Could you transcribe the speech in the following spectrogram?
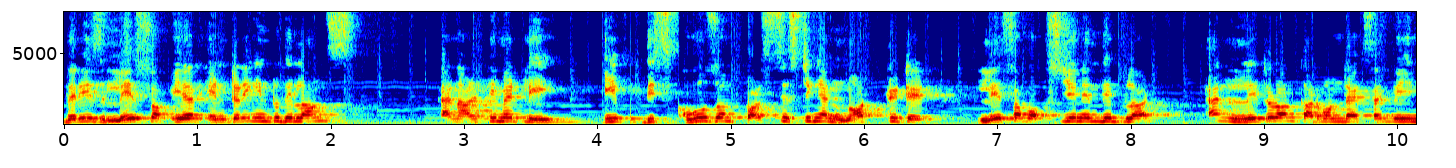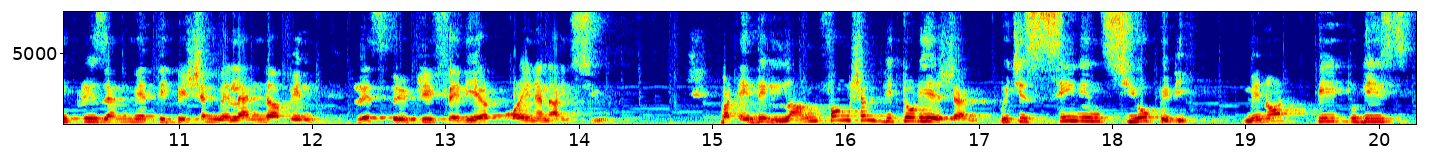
there is less of air entering into the lungs, and ultimately, if this goes on persisting and not treated, less of oxygen in the blood, and later on carbon dioxide may increase and may, the patient may land up in respiratory failure or in an ICU. But the lung function deterioration, which is seen in COPD, may not be to this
